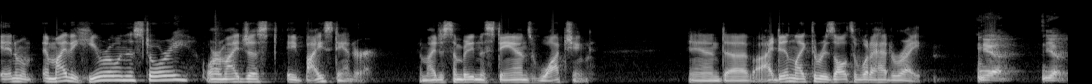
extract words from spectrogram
Am, am I the hero in this story, or am I just a bystander? Am I just somebody in the stands watching? And uh, I didn't like the results of what I had to write. Yeah, yeah.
